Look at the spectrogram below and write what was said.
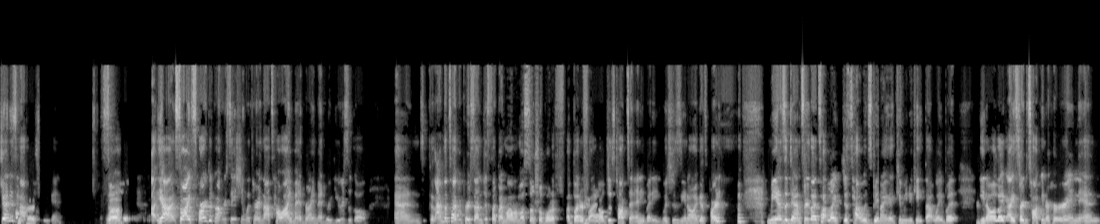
Jen is half Costa Rican. So Wow. Uh, yeah, so I sparked a conversation with her, and that's how I met her. I met her years ago. And because I'm the type of person, I'm just like my mom. I'm a social butterf- a butterfly. I'll just talk to anybody, which is, you know, I guess part of me as a dancer. That's how, like just how it's been. I, I communicate that way. But you know, like I started talking to her, and and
